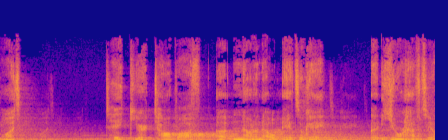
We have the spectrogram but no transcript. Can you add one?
what? Take your top off? Uh, no, no, no, it's okay. Uh, you don't have to.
